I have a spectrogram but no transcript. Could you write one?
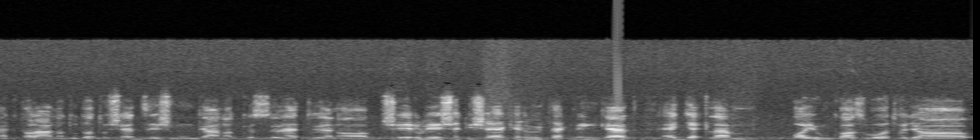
meg talán a tudatos edzés munkának köszönhetően a sérülések is elkerültek minket. Egyetlen bajunk az volt, hogy a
